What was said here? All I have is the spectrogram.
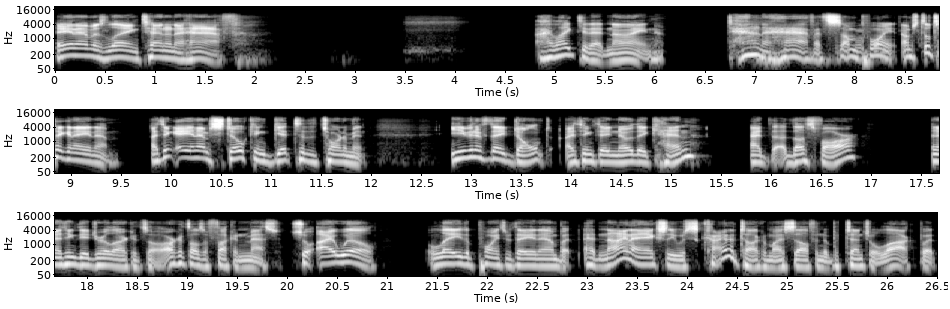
and M is laying 10 and a half. I liked it at nine. 10 and a mm-hmm. half at some mm-hmm. point. I'm still taking A&M. I think A&M still can get to the tournament. Even if they don't, I think they know they can at the, thus far. And I think they drill Arkansas. Arkansas is a fucking mess. So I will lay the points with A&M, but at 9 I actually was kind of talking myself into potential lock, but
